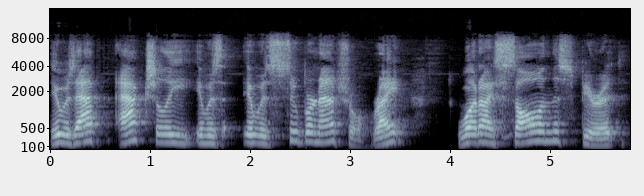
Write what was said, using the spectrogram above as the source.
It was actually, it was, it was supernatural, right? What I saw in the spirit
